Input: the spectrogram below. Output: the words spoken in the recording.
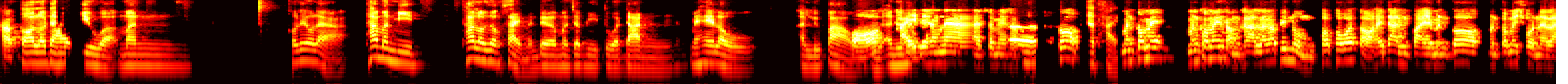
ครับ ตอนเราดาวฮิวอะ มันเขาเรียกว่าอะไรอะถ้ามันมีถ้าเรายังใส่เหมือนเดิม มันจะมีตัวดันไม่ให้เรา อันหรือเปล่าอ๋ออันนี้ไถไปข้างหน้าใช่ไหมครับ ก็จะถ่ายมันก็ไม่ มันก็ไม่สำคัญแล้วครับพี่หนุ่ม เพราะเพราะว่าต่อให้ดันไปมันก็มันก็ไม่ชนอะไร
